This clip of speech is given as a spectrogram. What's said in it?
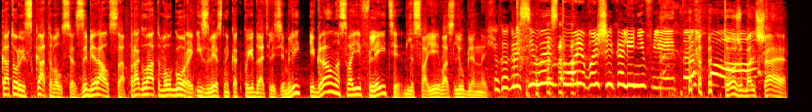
который скатывался, забирался, проглатывал горы, известный как поедатель земли, играл на своей флейте для своей возлюбленной. Какая красивая история, большие колени и флейта. Тоже большая.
